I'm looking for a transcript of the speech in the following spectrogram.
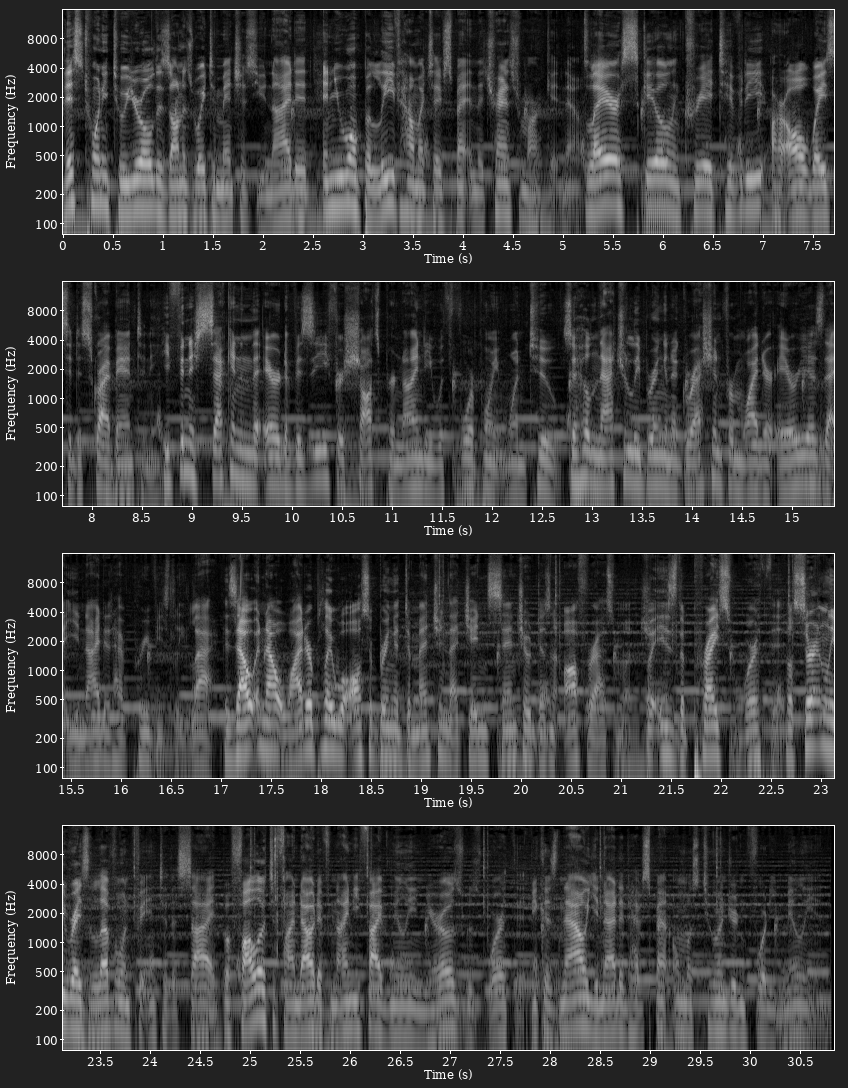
This 22 year old is on his way to Manchester United, and you won't believe how much they've spent in the transfer market now. Flair, skill, and creativity are all ways to describe Antony. He finished second in the Eredivisie for shots per 90 with 4.12, so he'll naturally bring an aggression from wider areas that United have previously lacked. His out and out wider play will also bring a dimension that Jadon Sancho doesn't offer as much, but is the price worth it? He'll certainly raise the level and fit into the side, but follow to find out if 95 million euros was worth it, because now United have spent almost 200 140 million.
